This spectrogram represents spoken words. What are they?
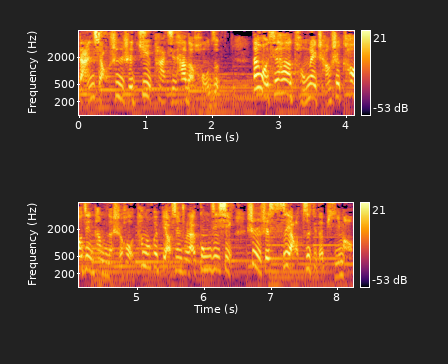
胆小，甚至是惧怕其他的猴子。当有其他的同类尝试靠近它们的时候，它们会表现出来攻击性，甚至是撕咬自己的皮毛。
